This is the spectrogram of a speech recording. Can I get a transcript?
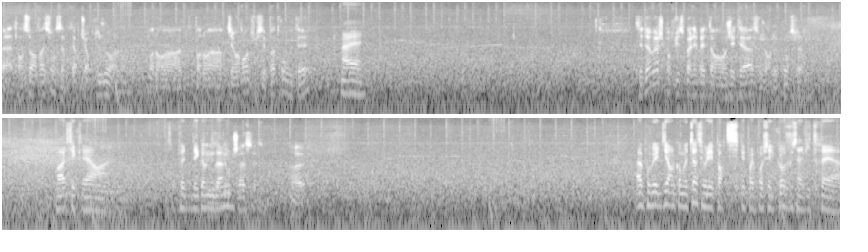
Bah, la transformation, ça me perturbe toujours. là. Pendant un, pendant un petit moment, tu sais pas trop où t'es. Ouais. C'est dommage qu'on puisse pas les mettre en GTA, ce genre de course là. Ouais, c'est clair. hein. Ça peut être des de chasse. Ouais. Ah, vous pouvez le dire en commentaire si vous voulez participer pour les prochaines courses, je vous inviterai. à-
